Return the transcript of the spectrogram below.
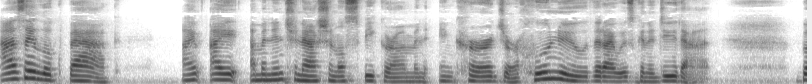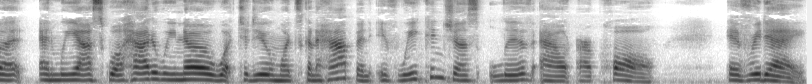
as I look back, I, I, I'm an international speaker, I'm an encourager. Who knew that I was going to do that? But, and we ask, well, how do we know what to do and what's going to happen if we can just live out our call every day?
